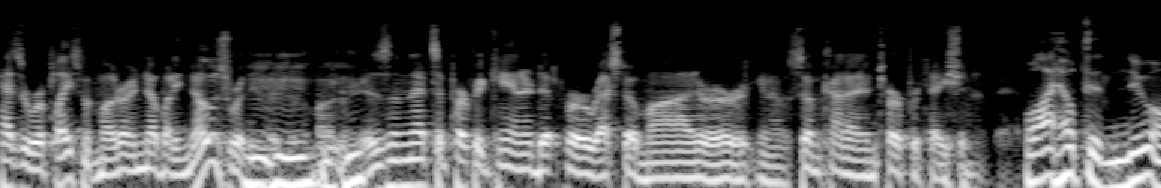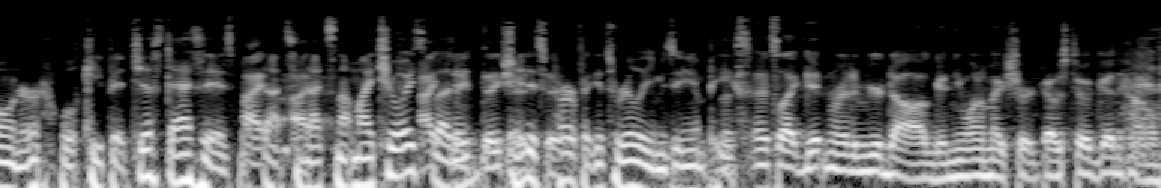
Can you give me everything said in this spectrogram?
has a replacement motor and nobody knows where the mm-hmm, original motor mm-hmm. is, and that's a perfect candidate for a resto mod or, you know, some kind of interpretation of that. Well, I hope the new owner will keep it just as is, but I- that's I- that's not my choice. I but it, it is too. perfect. It's really a museum piece. It's like getting rid of your dog and you want to make sure it goes to a good home,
